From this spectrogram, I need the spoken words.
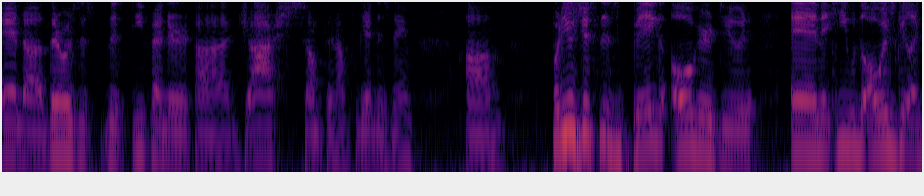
and uh, there was this this defender, uh, Josh something. I'm forgetting his name. Um, but he was just this big ogre dude, and he would always get like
